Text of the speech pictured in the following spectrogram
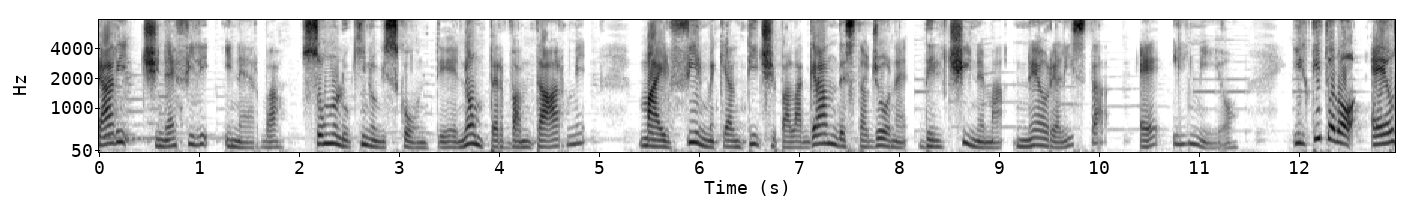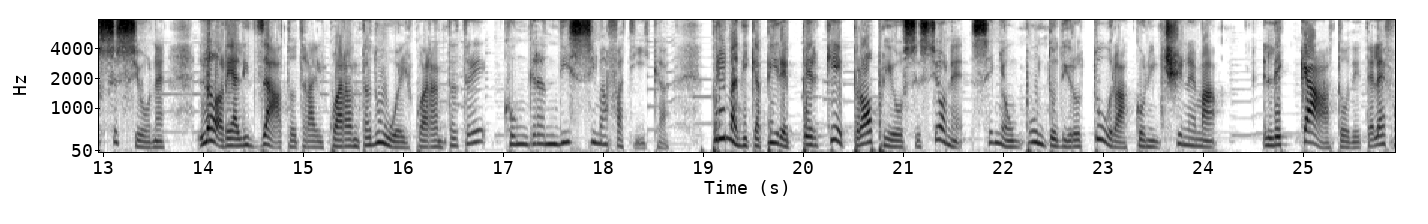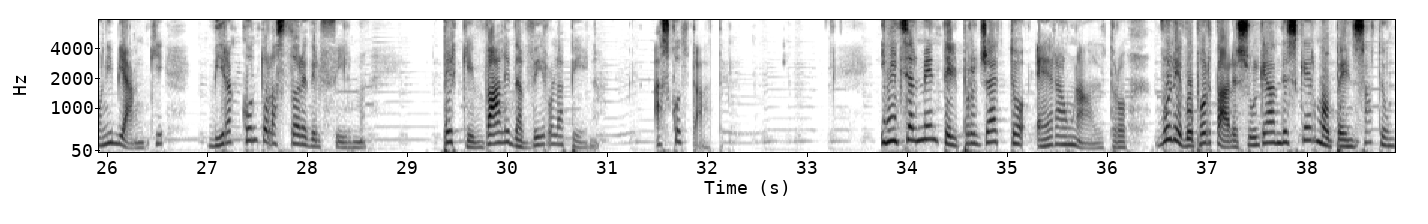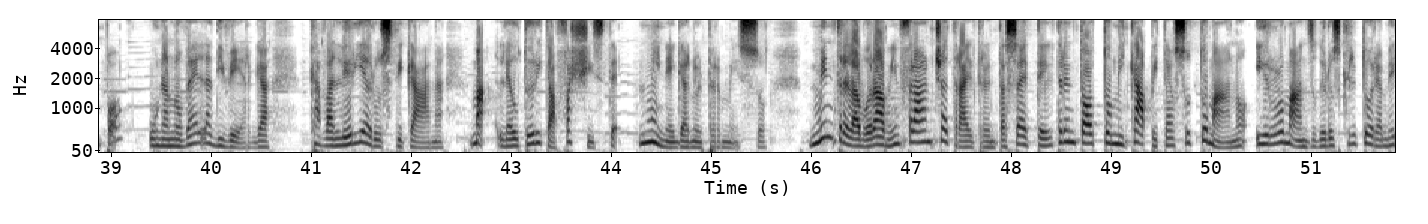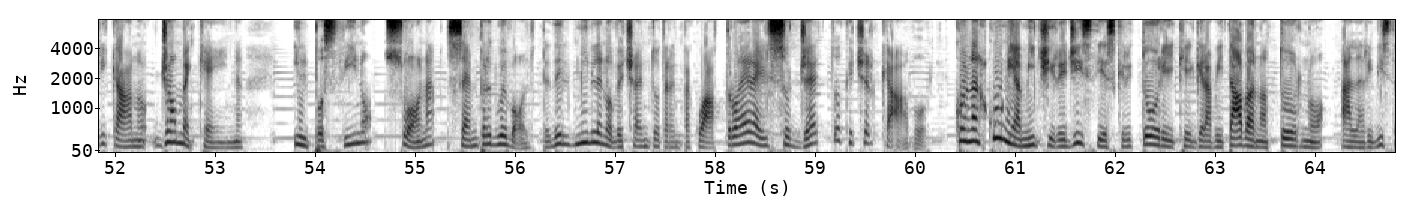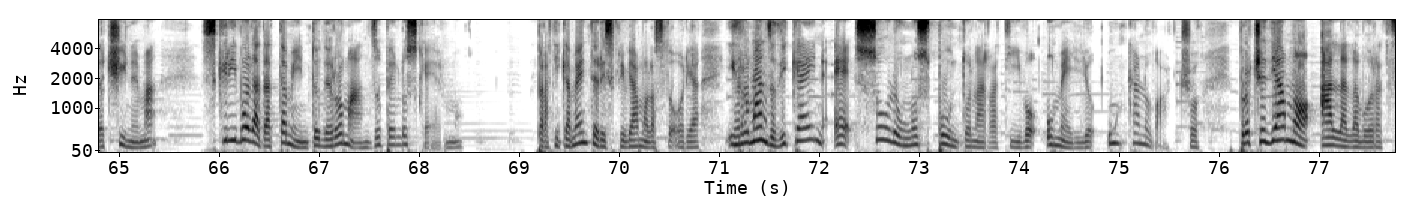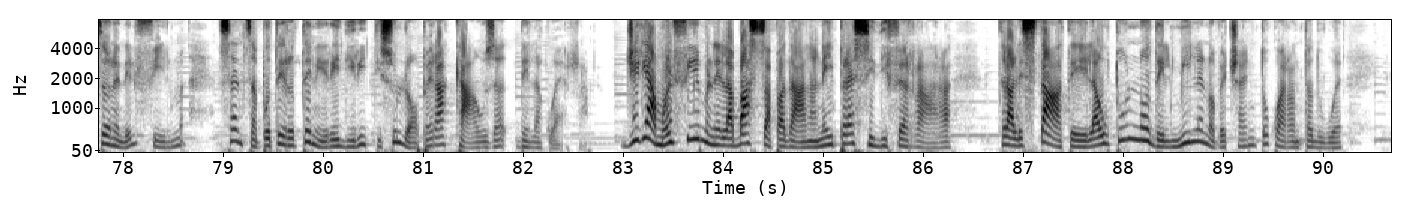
Cari cinefili in erba, sono Luchino Visconti e non per vantarmi, ma il film che anticipa la grande stagione del cinema neorealista è il mio. Il titolo è Ossessione, l'ho realizzato tra il 42 e il 43 con grandissima fatica, prima di capire perché proprio Ossessione segna un punto di rottura con il cinema leccato dei telefoni bianchi, vi racconto la storia del film perché vale davvero la pena. Ascoltate. Inizialmente il progetto era un altro. Volevo portare sul grande schermo, pensate un po', una novella di Verga, cavalleria rusticana, ma le autorità fasciste mi negano il permesso. Mentre lavoravo in Francia, tra il 37 e il 38, mi capita sotto mano il romanzo dello scrittore americano John McCain, il postino suona sempre due volte, del 1934, era il soggetto che cercavo. Con alcuni amici registi e scrittori che gravitavano attorno alla rivista Cinema, scrivo l'adattamento del romanzo per lo schermo. Praticamente riscriviamo la storia. Il romanzo di Kane è solo uno spunto narrativo, o meglio, un canovaccio. Procediamo alla lavorazione del film senza poter ottenere i diritti sull'opera a causa della guerra. Giriamo il film nella Bassa Padana, nei pressi di Ferrara, tra l'estate e l'autunno del 1942.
